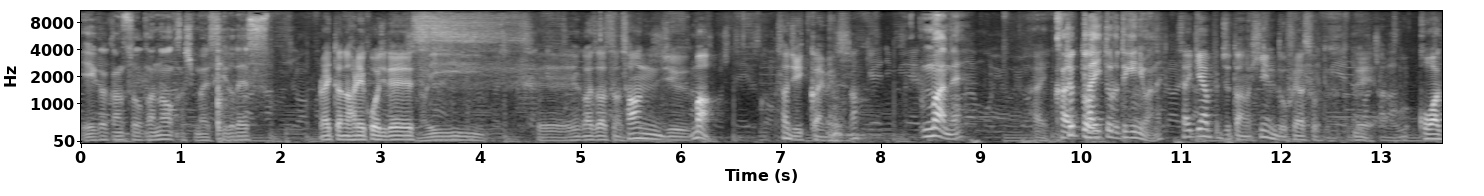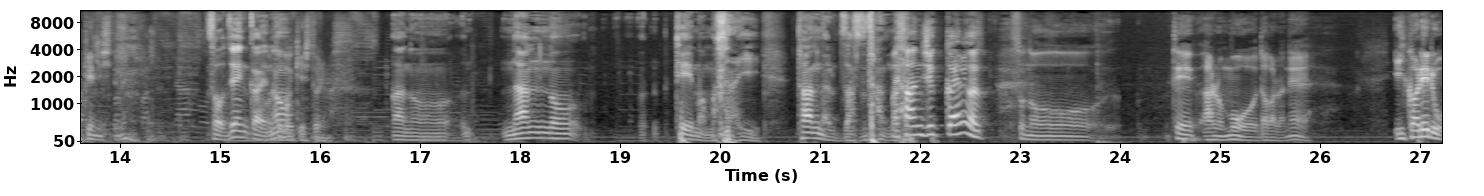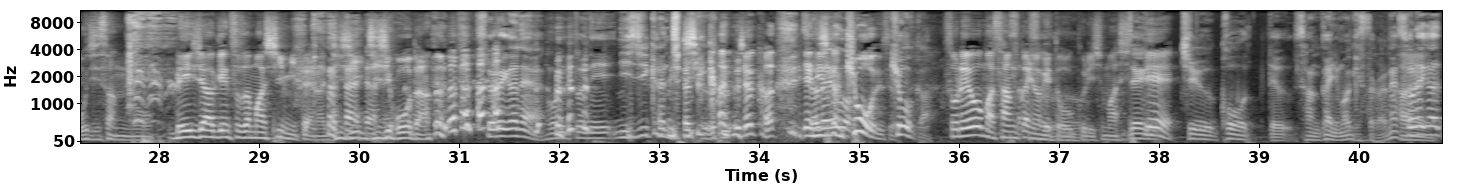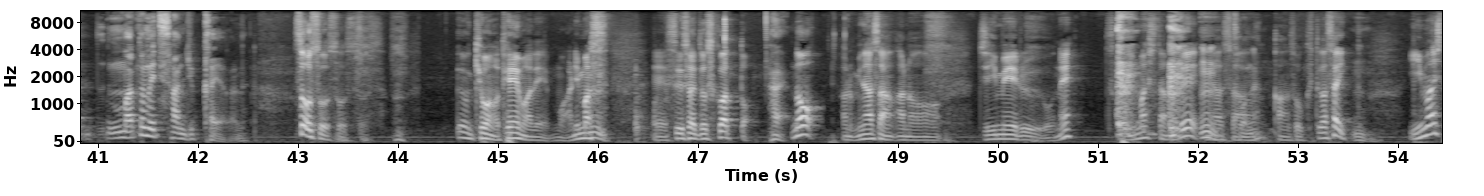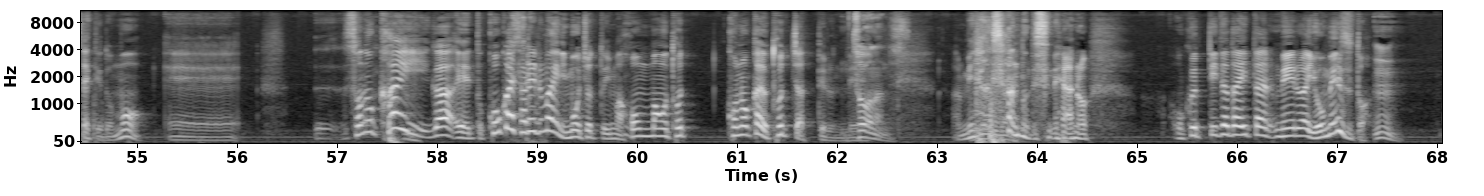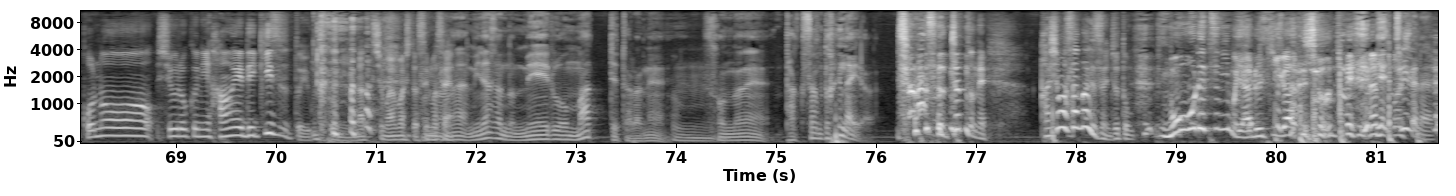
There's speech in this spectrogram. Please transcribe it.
映画感想家の鹿島康弘です。ライターのハリー浩二です、い。えー映画雑談30まあ31回目ですな、まあね。はい、かちょっとタイトル的にはね。最近やっぱちょっとあの頻度を増やそうということで、あの小分けにしてね。そう前回のお届けしております。あの何のテーマもない単なる雑談まあ、が、30回目がそのてあのもうだからねイカれるおじさんのレイジャー・アゲンスト・ザ・マシンみたいな時事時事砲弾 それがね本当に2時間2弱時間弱。あいや2それを時間今日ですよ。今日か。それをまあ3回に分けてお送りしまし前て中高って3回に分けてたからね、はい。それがまとめて30回だからね。そうそうそうそう今日のテーマでもあります、えースーサイドスクワットはい。の,、あの皆さんあの G メールをね作りましたので、うん。皆さん感想を送ってくださいと言いましたけども、えーその回が、えー、と公開される前にもうちょっと今本番をとこの回を取っちゃってるんで。そうなんです。皆さんのですねあの送っていただいたメールは読めずと、うん。この収録に反映できずということになってしまいました。すいません。ね。皆さんのメールを待ってたらね、ん。そんなねたくさん取れないだろ そうそうちょっとね、鹿島さんがですね、ちょっと猛烈に今やる気がある状態になっいや、てましっていうかね、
